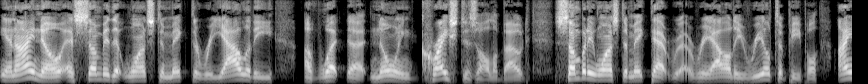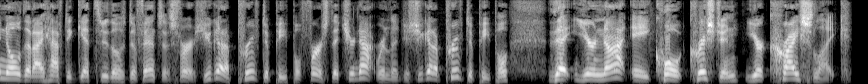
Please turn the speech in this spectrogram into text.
and I know as somebody that wants to make the reality of what uh, knowing Christ is all about somebody wants to make that re- reality real to people I know that I have to get through those defenses first. You got to prove to people first that you're not religious. You got to prove to people that you're not a quote Christian you're Christ like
